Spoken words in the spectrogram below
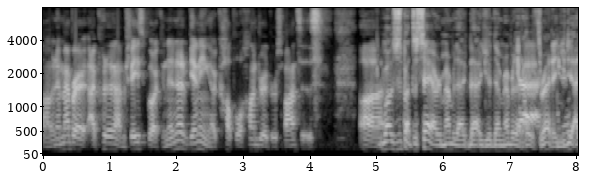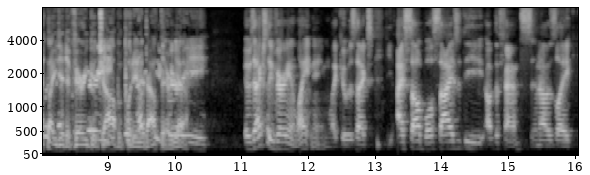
um, and I remember I put it on Facebook and ended up getting a couple hundred responses. Uh, Well, I was just about to say, I remember that. that you I remember that Yeah. whole thread, and you did. I thought you did a very good job of putting it out there. yeah. It was actually very enlightening. Like it was like I saw both sides of the of the fence, and I was like,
